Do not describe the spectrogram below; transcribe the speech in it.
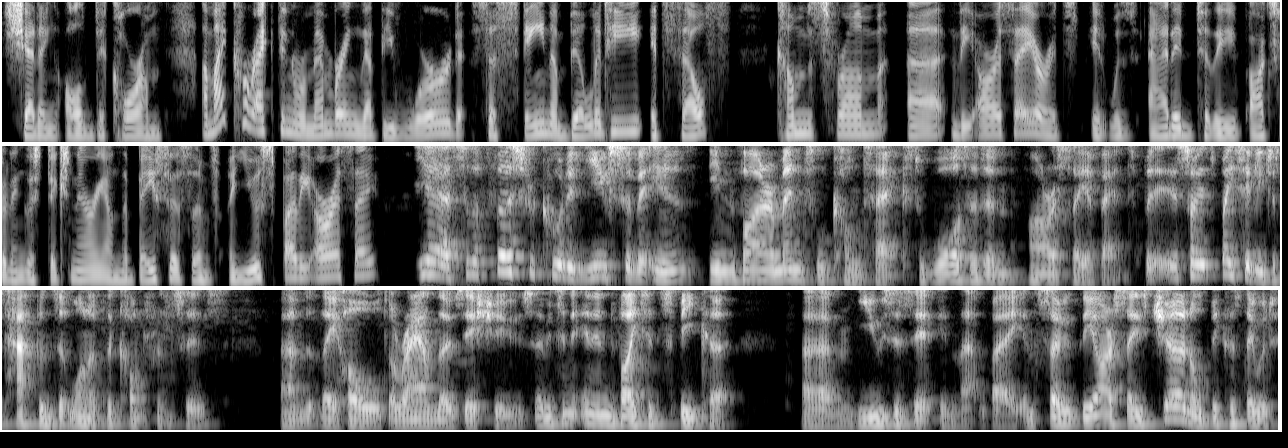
shedding all decorum. Am I correct in remembering that the word sustainability itself comes from uh, the RSA, or it's it was added to the Oxford English Dictionary on the basis of a use by the RSA? Yeah, so the first recorded use of it in an environmental context was at an RSA event, but it, so it's basically just happens at one of the conferences um, that they hold around those issues. I mean, it's an, an invited speaker um, uses it in that way, and so the RSA's journal, because they would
